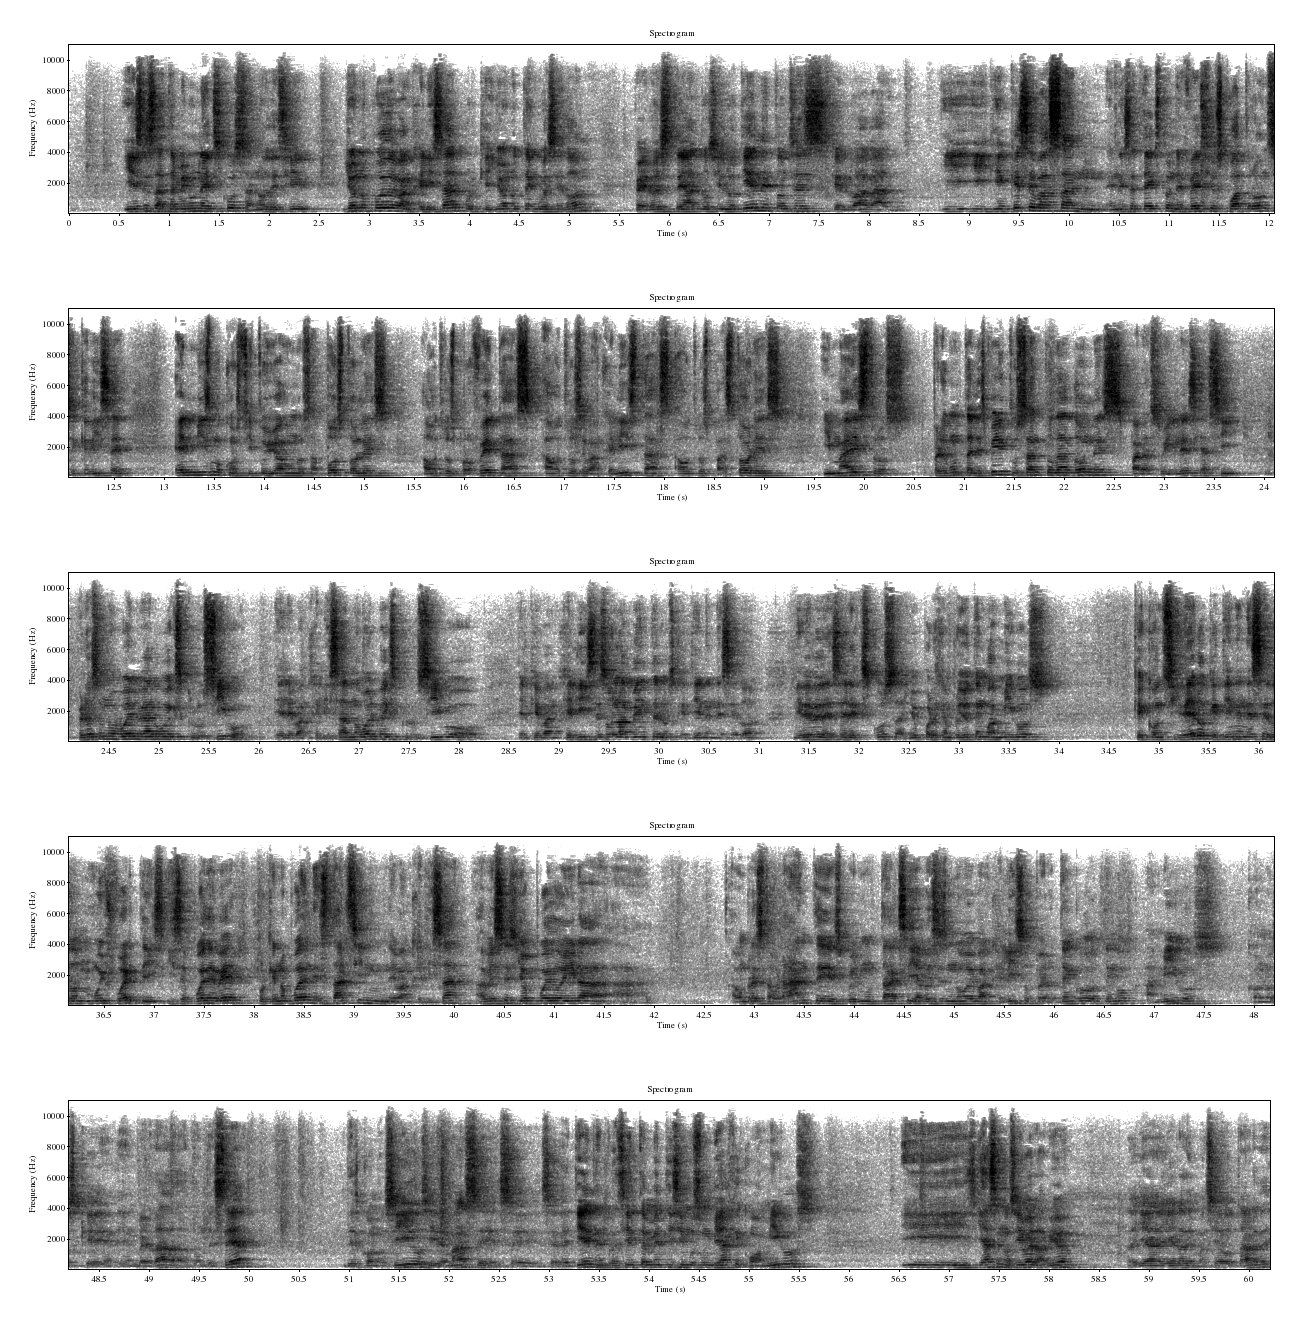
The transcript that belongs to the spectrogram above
Y esa es también una excusa, ¿no? Decir, yo no puedo evangelizar porque yo no tengo ese don, pero este Aldo sí lo tiene, entonces que lo haga algo. ¿Y, en qué se basan en ese texto en Efesios 4:11 que dice, Él mismo constituyó a unos apóstoles, a otros profetas, a otros evangelistas, a otros pastores y maestros. Pregunta, ¿el Espíritu Santo da dones para su iglesia? Sí, pero eso no vuelve algo exclusivo, el evangelizar, no vuelve exclusivo el que evangelice solamente los que tienen ese don, ni debe de ser excusa. Yo, por ejemplo, yo tengo amigos que considero que tienen ese don muy fuerte y, y se puede ver, porque no pueden estar sin evangelizar. A veces yo puedo ir a, a a un restaurante, subirme un taxi y a veces no evangelizo, pero tengo, tengo amigos con los que en verdad, a donde sea, desconocidos y demás, se, se, se detienen. Recientemente hicimos un viaje con amigos y ya se nos iba el avión, allá ya era demasiado tarde.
